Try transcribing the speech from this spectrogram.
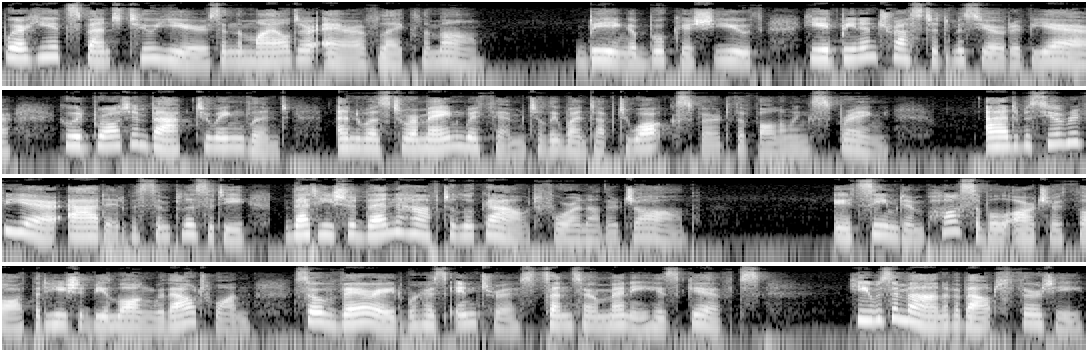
where he had spent two years in the milder air of Lake Leman. Being a bookish youth he had been entrusted to Monsieur Riviere, who had brought him back to England and was to remain with him till he went up to Oxford the following spring; and Monsieur Riviere added with simplicity that he should then have to look out for another job. It seemed impossible, Archer thought, that he should be long without one, so varied were his interests and so many his gifts. He was a man of about thirty,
